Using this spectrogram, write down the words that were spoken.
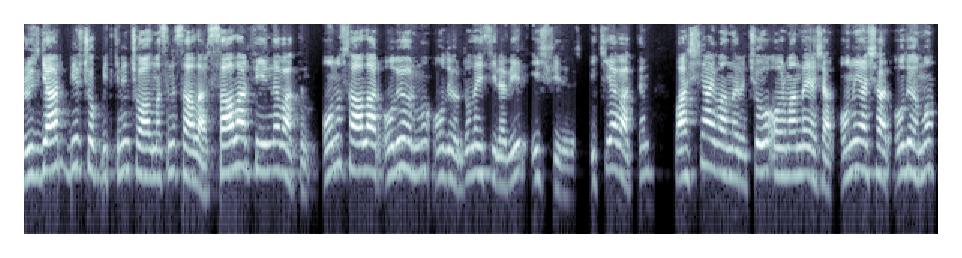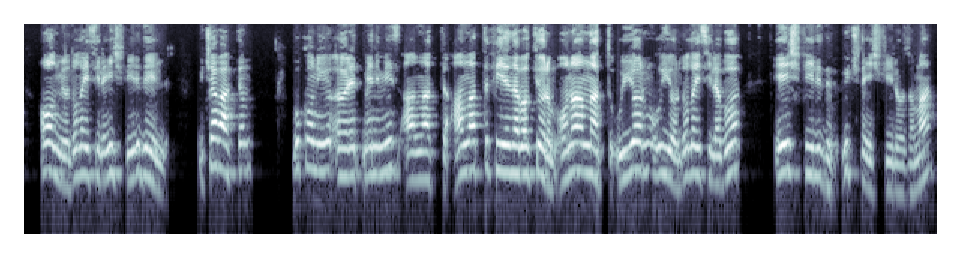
rüzgar birçok bitkinin çoğalmasını sağlar. Sağlar fiiline baktım. Onu sağlar oluyor mu? Oluyor. Dolayısıyla bir iş fiilidir. İkiye baktım. Vahşi hayvanların çoğu ormanda yaşar. Onu yaşar oluyor mu? Olmuyor. Dolayısıyla iş fiili değildir. 3'e baktım. Bu konuyu öğretmenimiz anlattı. Anlattı fiiline bakıyorum. Onu anlattı. Uyuyor mu? Uyuyor. Dolayısıyla bu iş fiilidir. 3 de iş fiili o zaman.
